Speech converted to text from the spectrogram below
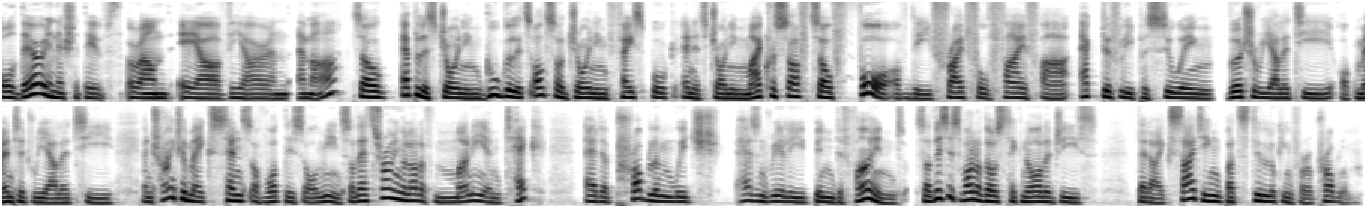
all their initiatives around AR, VR, and MR. So, Apple is joining Google, it's also joining Facebook, and it's joining Microsoft. So, four of the frightful five are actively pursuing virtual reality, augmented reality, and trying to make sense of what this all means. So, they're throwing a lot of money and tech at a problem which hasn't really been defined. So, this is one of those technologies that are exciting but still looking for a problem.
